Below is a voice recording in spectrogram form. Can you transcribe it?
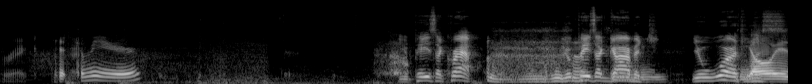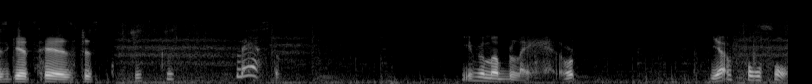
frick. Kit, come here. You piece of crap. You piece of garbage. You're worthless. He always gets his. Just, just, just blast him. Give him a blast. Or, yeah, full soul.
